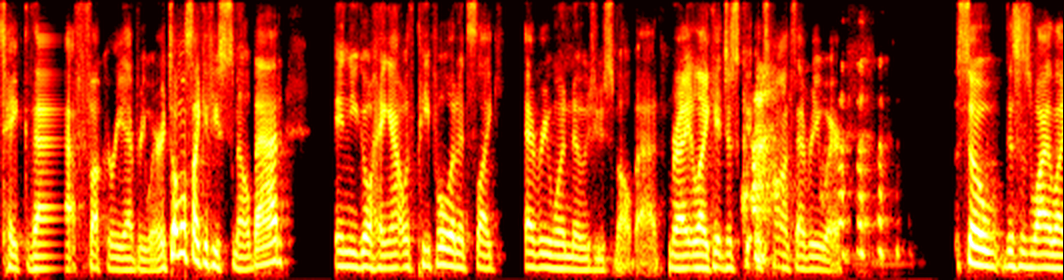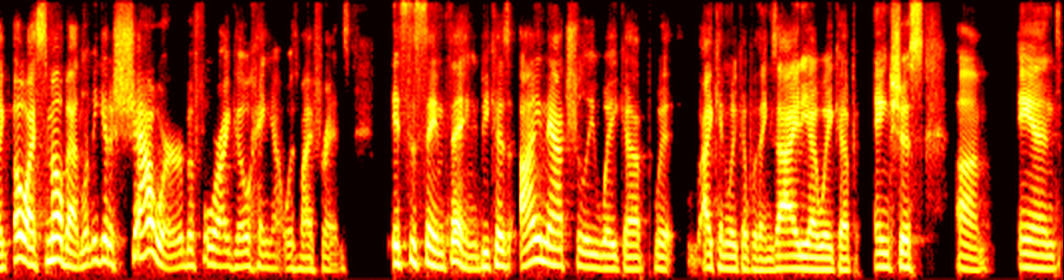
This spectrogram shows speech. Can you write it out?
take that fuckery everywhere it's almost like if you smell bad and you go hang out with people and it's like everyone knows you smell bad right? Like it just it haunts everywhere. So this is why like oh i smell bad. Let me get a shower before i go hang out with my friends. It's the same thing because i naturally wake up with i can wake up with anxiety. I wake up anxious. Um, and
